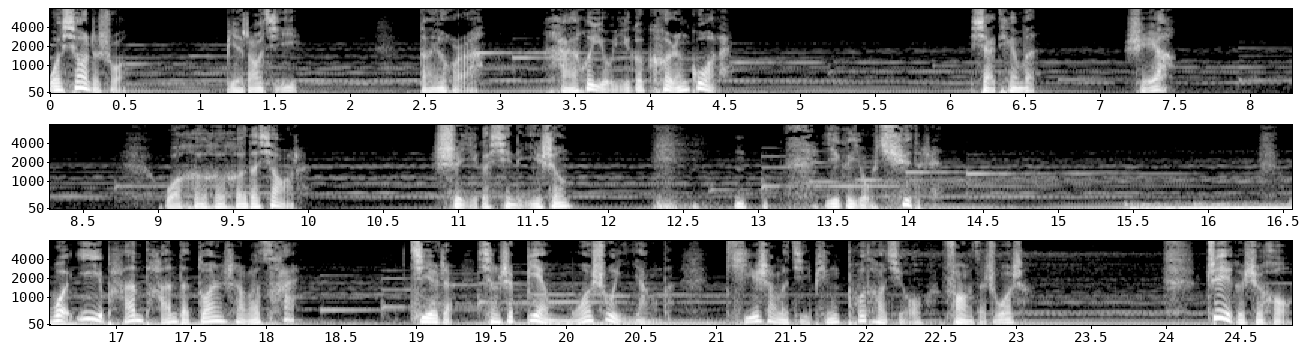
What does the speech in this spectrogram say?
我笑着说：“别着急，等一会儿啊。”还会有一个客人过来。夏天问：“谁呀？”我呵呵呵的笑着：“是一个心理医生，一个有趣的人。”我一盘盘的端上了菜，接着像是变魔术一样的提上了几瓶葡萄酒放在桌上。这个时候，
